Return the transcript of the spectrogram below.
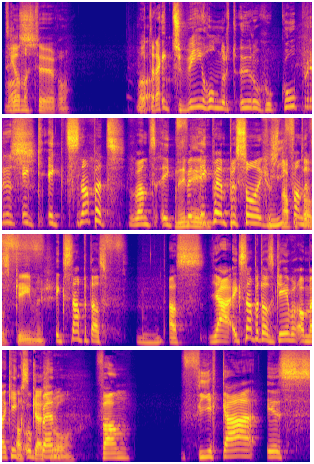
300 euro. wat direct 200 euro goedkoper is. Ik, ik snap het, want ik, Nee, vind- nee. ik ben persoonlijk Je niet snapt van het de... als gamer, Ik snap het als, als... Ja, ik snap het als gamer, omdat ik als ook ben casual. van... 4K is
